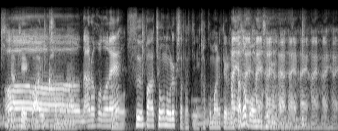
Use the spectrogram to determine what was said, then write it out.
きな傾向あるかもな。なるほどそねのスーパー超能力者たちに囲まれてるはい中の凡人みたいな。はいはいはいはいはい。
